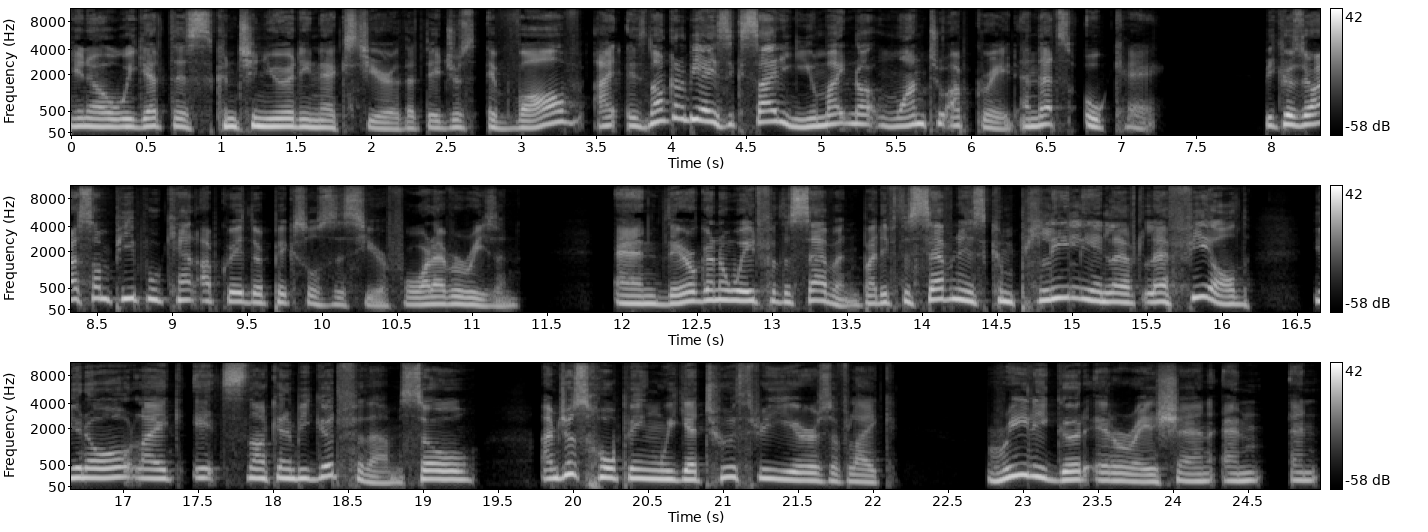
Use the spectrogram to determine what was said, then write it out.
You know, we get this continuity next year that they just evolve. I, it's not going to be as exciting. You might not want to upgrade, and that's okay. Because there are some people who can't upgrade their pixels this year for whatever reason. And they're going to wait for the 7. But if the 7 is completely in left, left field, you know, like it's not going to be good for them. So I'm just hoping we get two or three years of like really good iteration and and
